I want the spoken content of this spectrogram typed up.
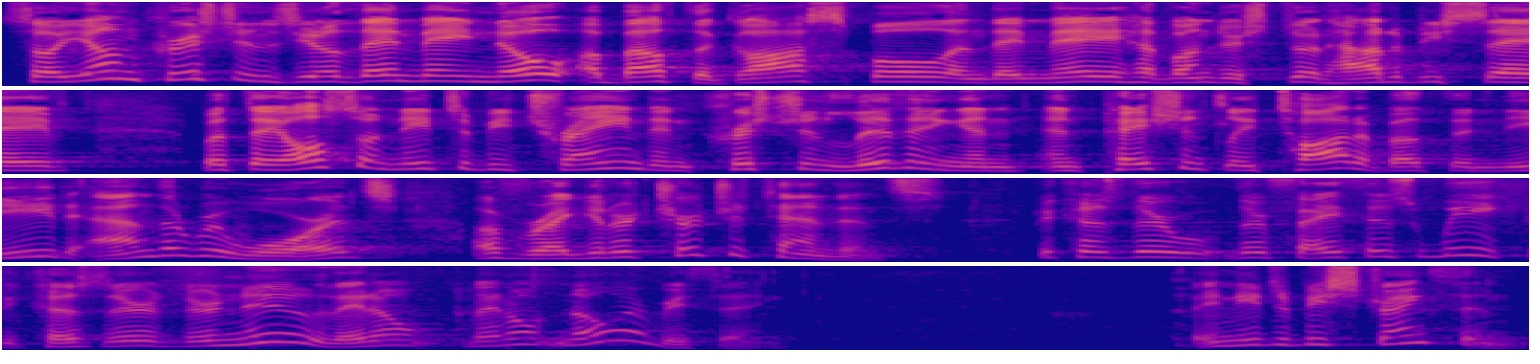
So young Christians, you know, they may know about the gospel and they may have understood how to be saved, but they also need to be trained in Christian living and, and patiently taught about the need and the rewards of regular church attendance because their, their faith is weak, because they're, they're new, they don't, they don't know everything. They need to be strengthened.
